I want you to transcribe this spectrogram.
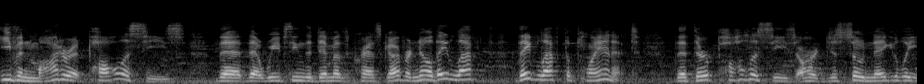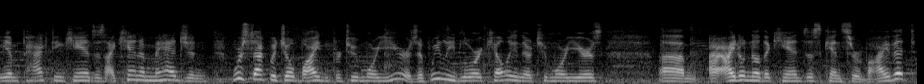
even moderate policies that, that we've seen the Democrats govern. No, they left they've left the planet. That their policies are just so negatively impacting Kansas. I can't imagine. We're stuck with Joe Biden for two more years. If we leave Laura Kelly in there two more years, um, I, I don't know that Kansas can survive it.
